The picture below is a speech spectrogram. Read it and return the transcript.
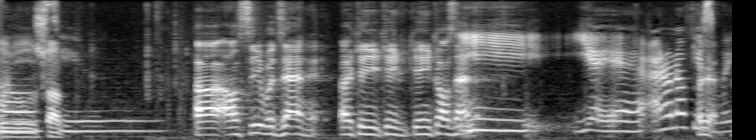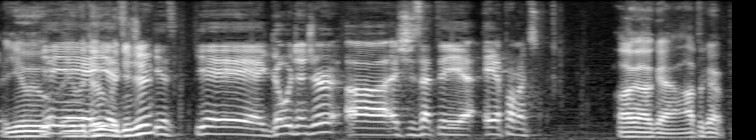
we will I'll swap. Uh, I'll see you with Zan. Uh, can you can, can you call Zan? E Yeah, yeah. I don't know if he's Okay. awake. You, Yeah, you yeah, with yeah, With Ginger? Yes. Yeah, yeah, yeah. Go with Ginger. Uh, she's at the uh, A apartments. Okay, oh, okay, I'll pick her up.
